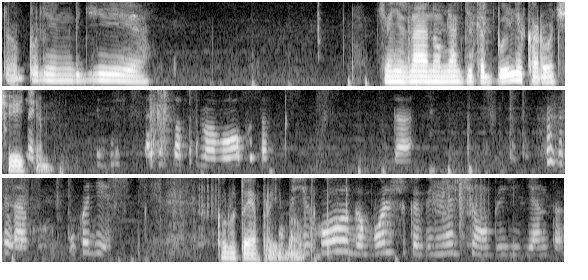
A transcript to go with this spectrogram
Да блин, где? Я не знаю, но у меня где-то были, короче, эти. Да. Так, уходи. Круто я У проебал. психолога больше кабинет, чем у президента.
